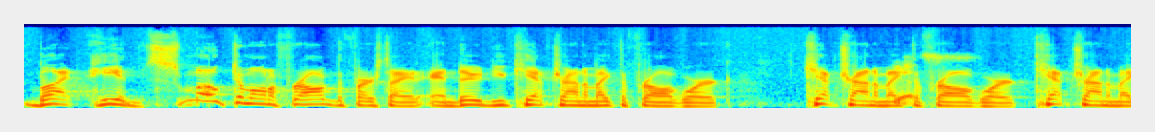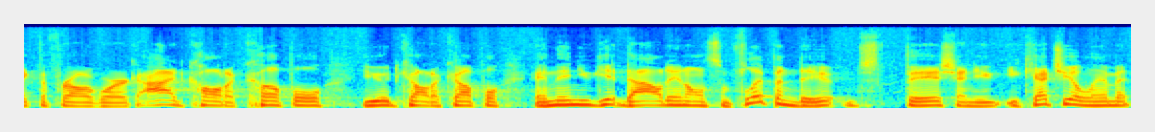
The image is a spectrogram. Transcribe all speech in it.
But he had smoked him on a frog the first day, and dude, you kept trying to make the frog work, kept trying to make the frog work, kept trying to make the frog work. I'd caught a couple, you had caught a couple, and then you get dialed in on some flipping fish, and you, you catch you a limit.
